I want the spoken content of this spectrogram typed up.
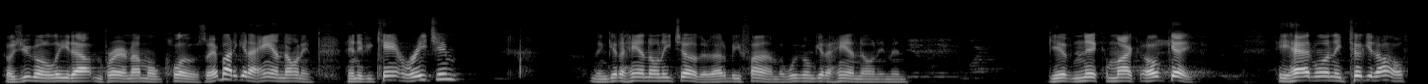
because you're gonna lead out in prayer and I'm gonna close. So everybody get a hand on him, and if you can't reach him, then get a hand on each other. That'll be fine. But we're gonna get a hand on him and give Nick a mic. Okay, he had one. He took it off.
